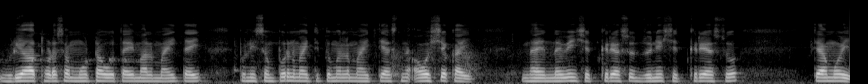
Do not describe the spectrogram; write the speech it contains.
व्हिडिओ हा थोडासा मोठा होत आहे मला माहीत आहे पण ही संपूर्ण माहिती तुम्हाला माहिती असणं आवश्यक आहे. नाही नवीन शेतकरी असो जुने शेतकरी असो त्यामुळे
